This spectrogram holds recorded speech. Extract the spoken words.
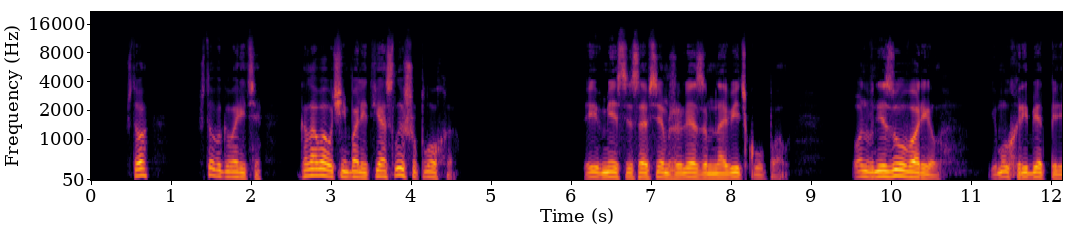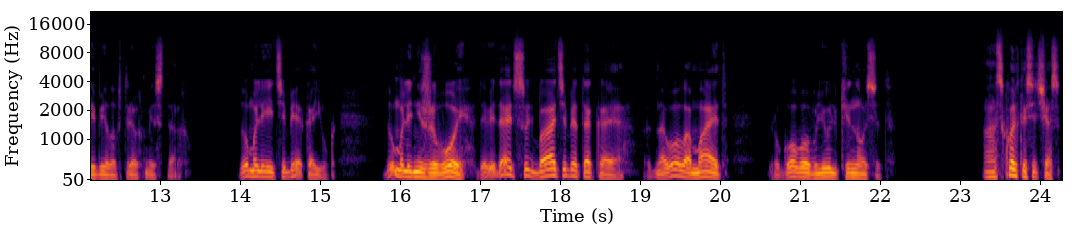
— Что? Что вы говорите? Голова очень болит, я слышу плохо. — Ты вместе со всем железом на Витьку упал. Он внизу варил. Ему хребет перебило в трех местах. Думали и тебе, каюк. Думали, не живой. Да, видать, судьба тебе такая. Одного ломает, другого в люльке носит. — А сколько сейчас?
